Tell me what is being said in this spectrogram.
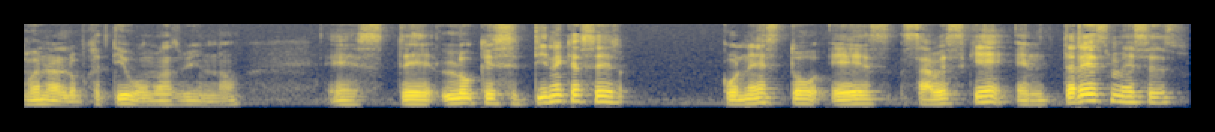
Bueno, al objetivo más bien, ¿no? Este, lo que se tiene que hacer con esto es, ¿sabes qué? En tres meses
